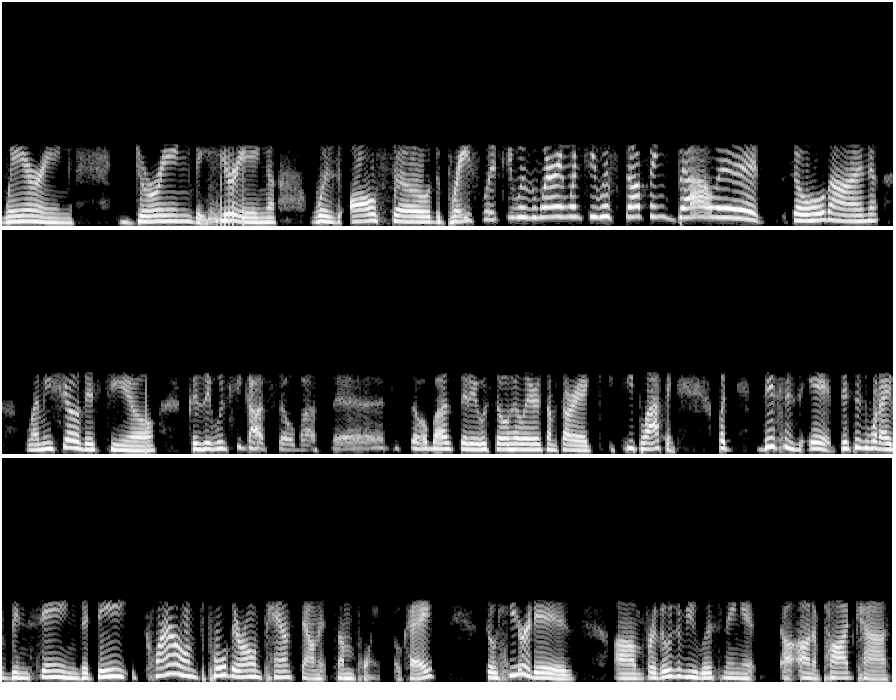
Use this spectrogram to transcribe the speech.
wearing during the hearing was also the bracelet she was wearing when she was stuffing ballots. So hold on. Let me show this to you because it was, she got so busted, so busted. It was so hilarious. I'm sorry. I keep laughing. But this is it. This is what I've been saying that they clowns pull their own pants down at some point. Okay. So here it is. Um, for those of you listening at, uh, on a podcast,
